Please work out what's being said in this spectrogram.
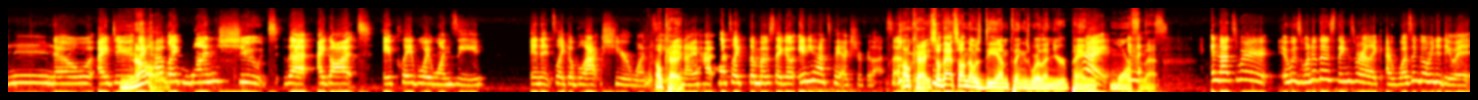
No, I do. No. I have like one shoot that I got a Playboy onesie, and it's like a black sheer onesie. Okay. And I had that's like the most I go, and you have to pay extra for that. So Okay, so that's on those DM things where then you're paying Right. more And for that. and that's where it was one of those things where like I wasn't going to do it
